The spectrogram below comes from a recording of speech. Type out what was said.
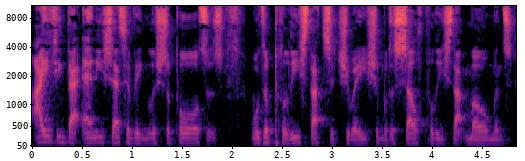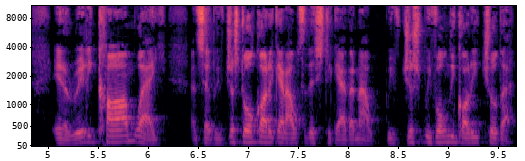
I think that any set of English supporters would have policed that situation, would have self policed that moment in a really calm way and said, we've just all got to get out of this together now. We've just, we've only got each other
